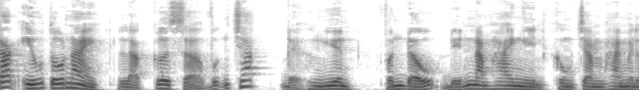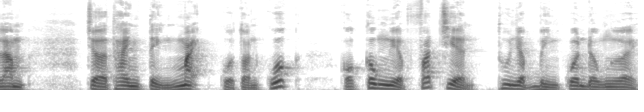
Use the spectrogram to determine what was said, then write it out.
Các yếu tố này là cơ sở vững chắc để Hưng Yên phấn đấu đến năm 2025 trở thành tỉnh mạnh của toàn quốc, có công nghiệp phát triển, thu nhập bình quân đầu người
